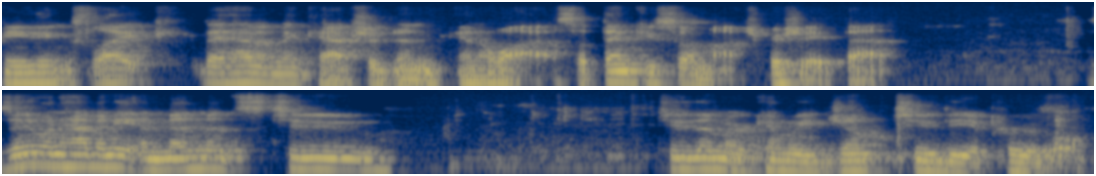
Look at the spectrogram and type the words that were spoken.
meetings like they haven't been captured in, in a while. So thank you so much. Appreciate that. Does anyone have any amendments to to them, or can we jump to the approval?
